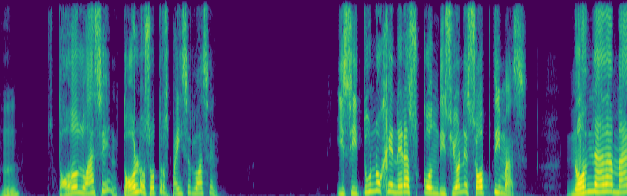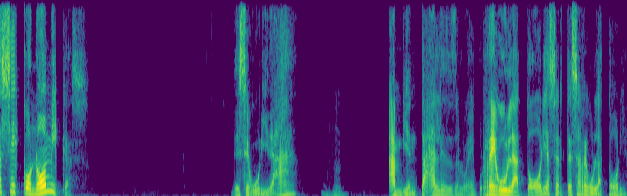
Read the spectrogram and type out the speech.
pues, todos lo hacen, todos los otros países lo hacen. Y si tú no generas condiciones óptimas, no nada más económicas, de seguridad, ambientales, desde luego, regulatoria, certeza regulatoria.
